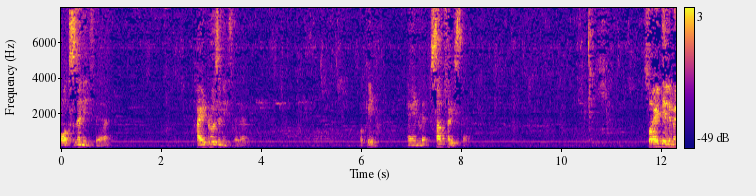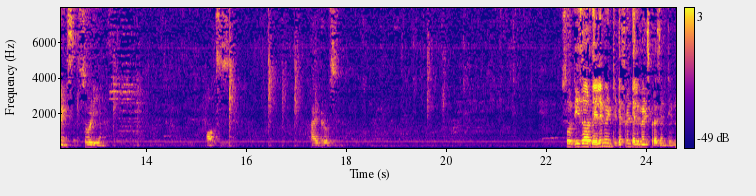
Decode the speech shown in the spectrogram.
oxygen is there, hydrogen is there, Okay, and sulfur is there. So write the elements sodium, oxygen, hydrogen. So these are the element, different elements present in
